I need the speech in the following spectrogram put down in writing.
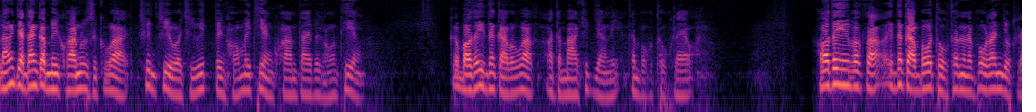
หลังจากนั้นก็มีความรู้สึกว่าขึ้นชื่อว่าชีวิตเป็นของไม่เที่ยงความตายเป็นของเที่ยง ก็บอกท่านอินทกาบอกว่าอาตมาคิดอย่างนี้ท่านบอกถูกแล้วพอท่านอินทกาบอกว่าถูกท่านนั้นพวกนั้นหยุดร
